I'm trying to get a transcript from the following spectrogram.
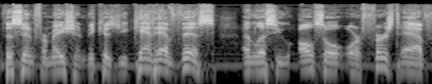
this information because you can't have this unless you also or first have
